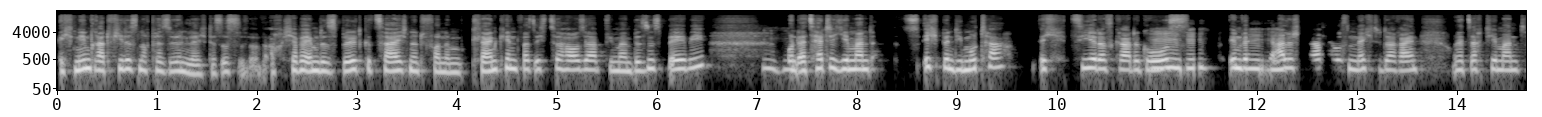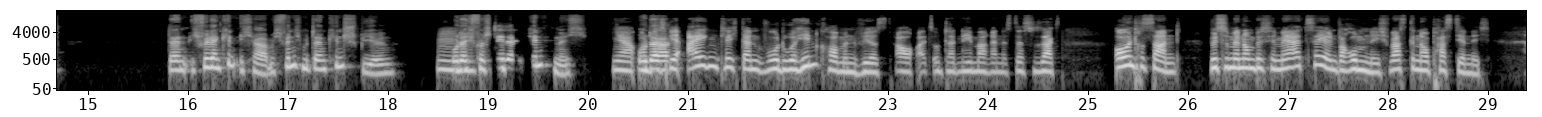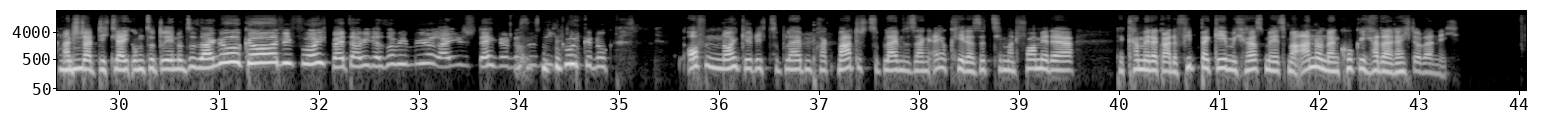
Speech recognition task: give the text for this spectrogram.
ich nehme gerade vieles noch persönlich. Das ist auch, ich habe ja eben das Bild gezeichnet von einem Kleinkind, was ich zu Hause habe, wie mein Business Baby. Mhm. Und als hätte jemand, ich bin die Mutter, ich ziehe das gerade groß, mhm. investiere mhm. alle schlaflosen Nächte da rein. Und jetzt sagt jemand, dein, ich will dein Kind nicht haben, ich will nicht mit deinem Kind spielen. Oder ich mhm. verstehe dein Kind nicht. Ja, und Oder, dass wir eigentlich dann, wo du hinkommen wirst, auch als Unternehmerin, ist, dass du sagst, oh interessant, willst du mir noch ein bisschen mehr erzählen? Warum nicht? Was genau passt dir nicht? Mhm. Anstatt dich gleich umzudrehen und zu sagen, oh Gott, wie furchtbar, jetzt habe ich da so viel Mühe reingesteckt und es ist nicht gut genug. Offen, neugierig zu bleiben, pragmatisch zu bleiben, zu sagen, ey, okay, da sitzt jemand vor mir, der, der kann mir da gerade Feedback geben, ich höre es mir jetzt mal an und dann gucke ich, hat er recht oder nicht.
